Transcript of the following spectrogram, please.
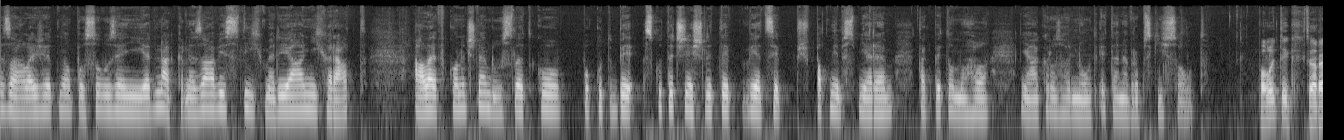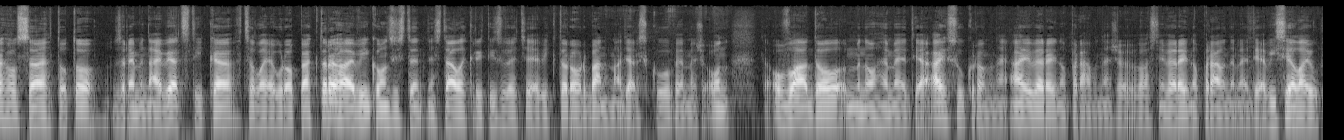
záležet na posouzení jednak nezávislých mediálních rad, ale v konečném důsledku, pokud by skutečně šly ty věci špatným směrem, tak by to mohl nějak rozhodnout i ten Evropský soud. Politik, ktorého sa toto zrejme najviac týka v celej Európe a ktorého aj vy konzistentne stále kritizujete, je Viktor Orbán v Maďarsku. Vieme, že on ovládol mnohé médiá, aj súkromné, aj verejnoprávne, že vlastne verejnoprávne médiá vysielajú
